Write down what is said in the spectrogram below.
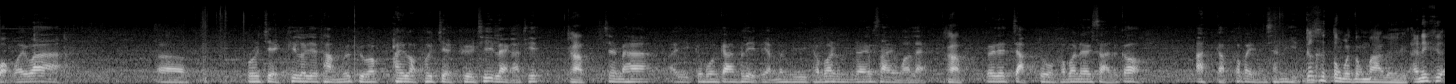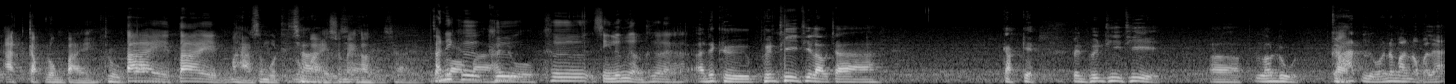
บอกไว้ว่าโปรเจกต์ที่เราจะทำก็คือว่า Pilot Project คือที่แหล่งอาทิตย์ ครับ ใช่ไหมฮะไอกระบวนการผลิตเนี่ยมันมีคาร์บอนไดออกไซด์ออกมาแหละ ครับ ก็จะจับตัวคาร์บอนไดออกไซด์แล้วก็อัดกลับเข้าไปในชั้นหิน ก็คือตรงไปตรงมาเลย อันนี้คืออัดกลับลงไป ถูกต้อง ใต้ใต้มหาสมุทรลงไปใช่ไหมครับ ใช่อันนี้คือจำลงมาให้คือดูคือสีเหลืองๆคืออะไรครับ อันนี้คือพื้นที่ที่เราจะกักเก็บเป็นพื้นที่ที่เอ่อเราดูดครับก๊าซหรือว่าน้ำมันออกไปแล้ว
